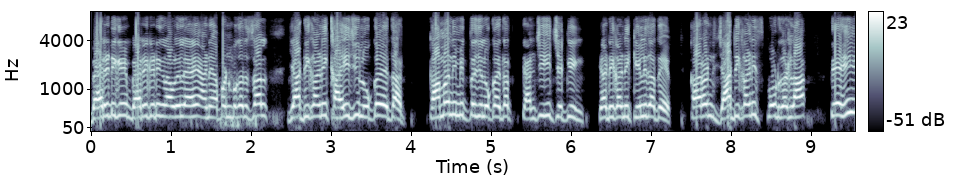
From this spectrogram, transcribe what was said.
बॅरिकेडिंग बॅरिकेडिंग लावलेले आहे. आणि आपण बघत असाल या ठिकाणी काही जी लोक येतात कामानिमित्त जी लोक येतात त्यांची ही चेकिंग या ठिकाणी केली जाते. कारण ज्या ठिकाणी स्फोट घडला तेही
